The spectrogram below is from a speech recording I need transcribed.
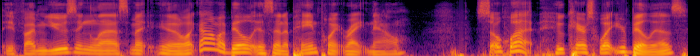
if I'm using less, you know, like oh my bill isn't a pain point right now, so what? Who cares what your bill is?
